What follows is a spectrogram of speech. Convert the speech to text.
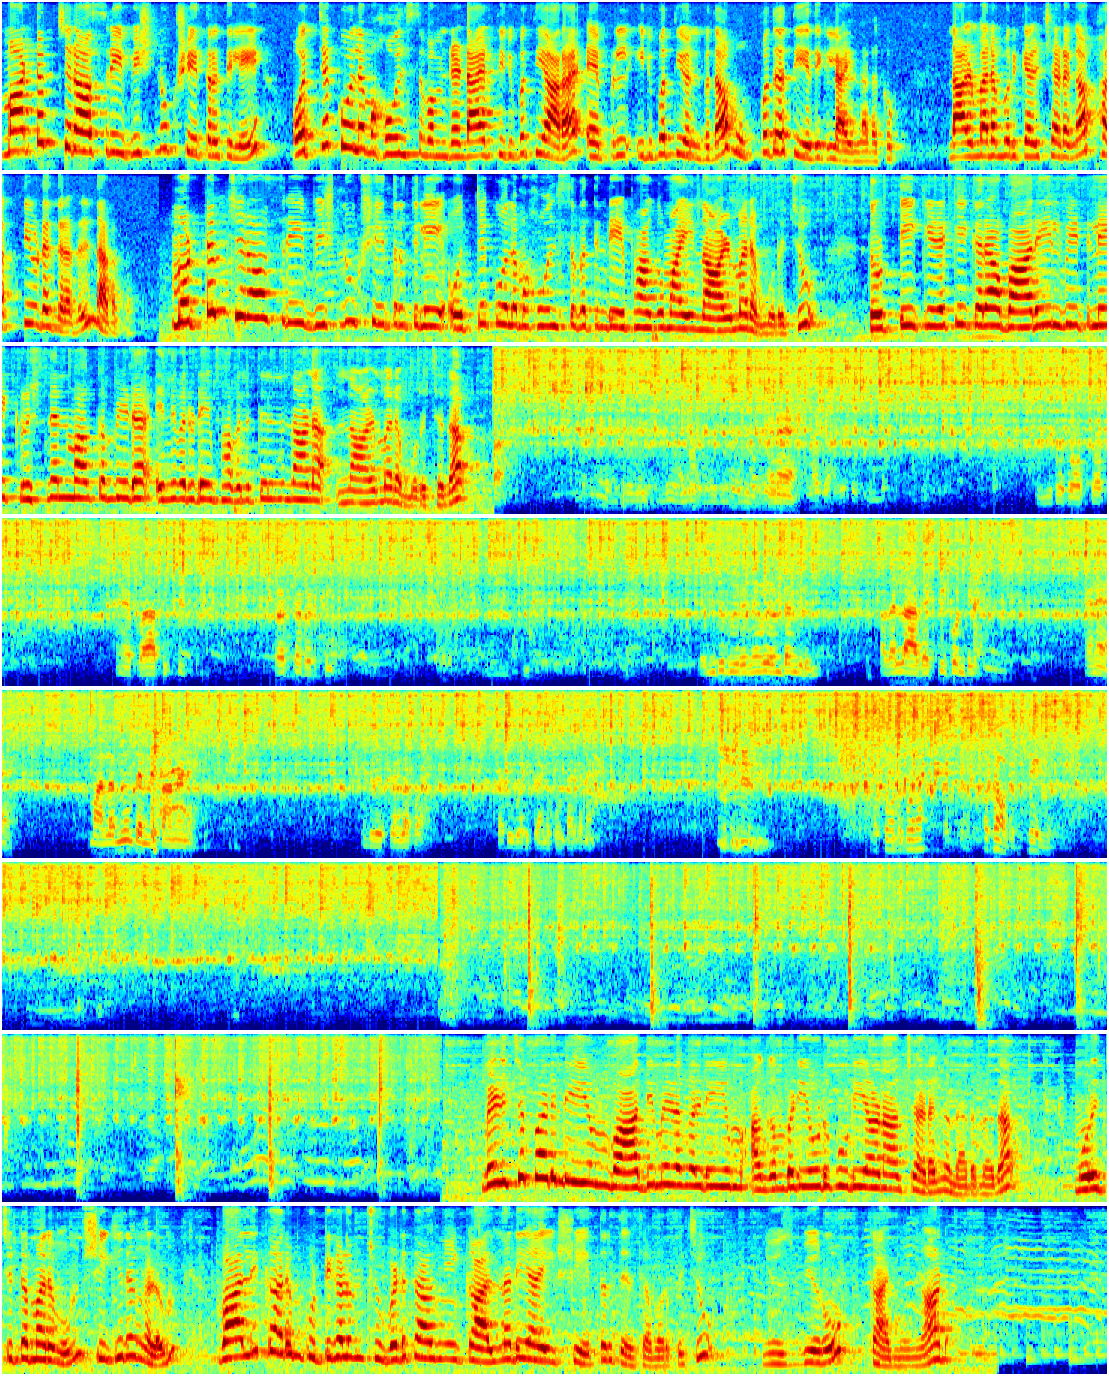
മാട്ടംചിറ ശ്രീ വിഷ്ണു ക്ഷേത്രത്തിലെ ഒറ്റക്കോല മഹോത്സവം രണ്ടായിരത്തി ഇരുപത്തിയാറ് ഏപ്രിൽ ഇരുപത്തിയൊൻപത് മുപ്പത് തീയതികളായി നടക്കും. നാൾമരമുറിക്കൽ ചടങ്ങ് ഭക്തിയുടെ നിറവിൽ നടന്നു. മൊട്ടംചിറ ശ്രീ വിഷ്ണു ക്ഷേത്രത്തിലെ ഒറ്റക്കോല മഹോത്സവത്തിന്റെ ഭാഗമായി നാൾമരം മുറിച്ചു. തൊട്ടി കിഴക്കേക്കര ബാരയിൽ വീട്ടിലെ കൃഷ്ണൻ മാക്കം വീട് എന്നിവരുടെ ഭവനത്തിൽ നിന്നാണ് നാൾമരം മുറിച്ചത്. പ്രാർത്ഥിച്ച്. രക്ഷപ്പെടുത്തി എന്ത് ദുരിതങ്ങളുണ്ടെങ്കിലും അതെല്ലാം അകറ്റിക്കൊണ്ട് അങ്ങനെ മലർന്നും തന്നെ കാണണേ. ഇത് വെള്ളപ്പ പരിപാടിക്കാണ്ട് കൊണ്ടാക്കണേ വെളിച്ചപ്പാടിന്റെയും വാദ്യമേളങ്ങളുടെയും അകമ്പടിയോടുകൂടിയാണ് ചടങ്ങ് നടന്നത്. മുറിച്ചിട്ട മരവും ശിഖിരങ്ങളും ബാല്യക്കാരും കുട്ടികളും ചുവട് താങ്ങി കാൽനടയായി ക്ഷേത്രത്തിൽ സമർപ്പിച്ചു. News bureau Kanhangad.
